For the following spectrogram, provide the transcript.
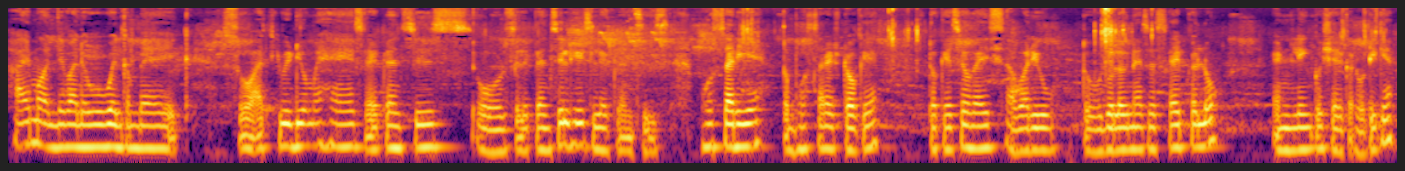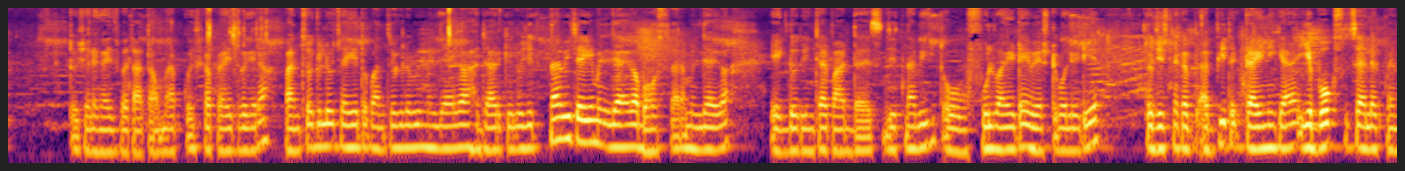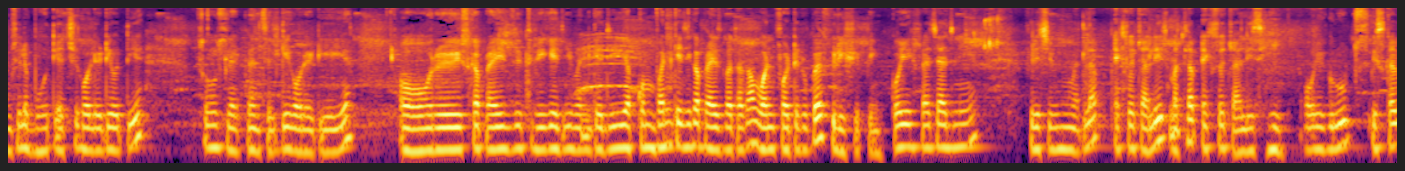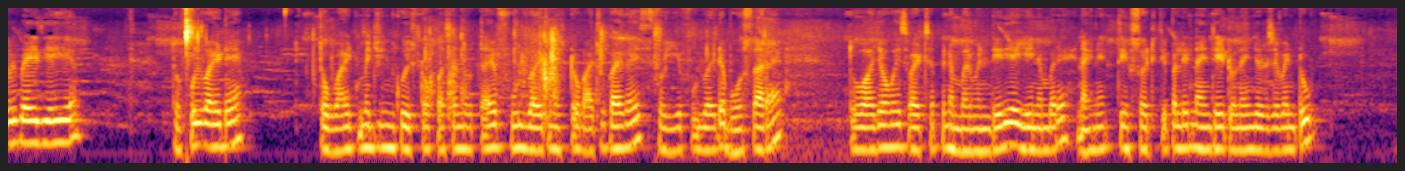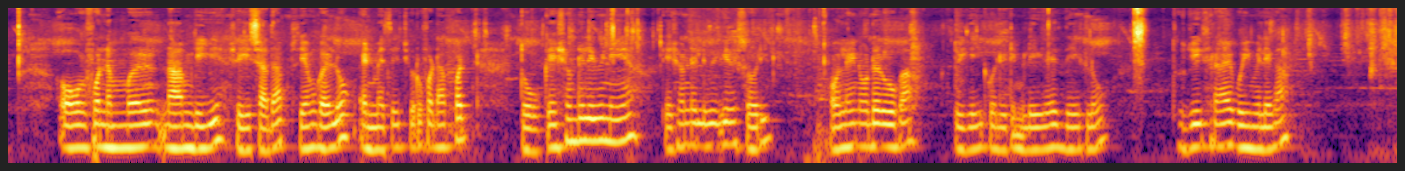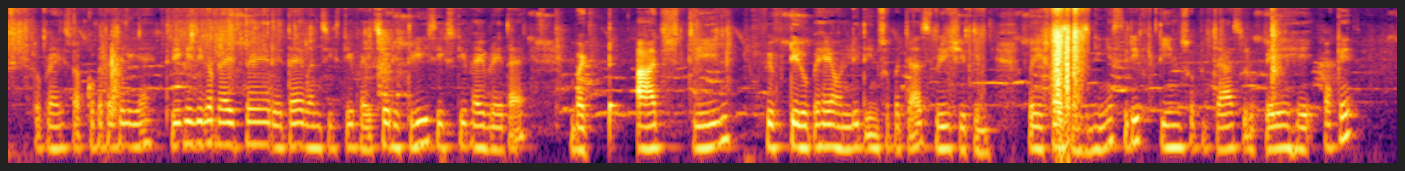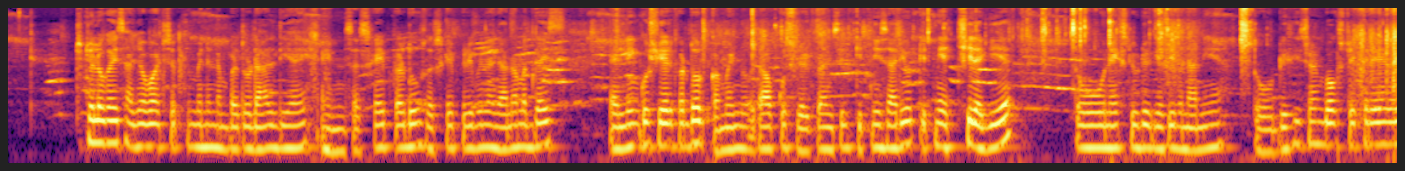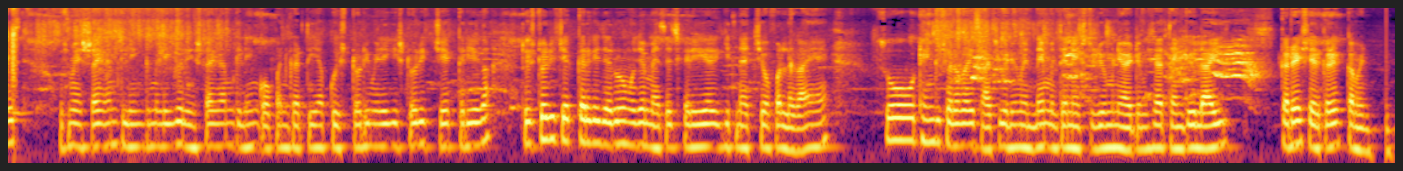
हाय मोहल्ले वालों welcome back so आज की वीडियो में है सिलेक्ट पेंसिल्स और सिलेक्ट पेंसिल ही सिलेक्ट पेंसिल्स बहुत सारी है तो बहुत सारे स्टॉक है. तो कैसे हो गाइस आवर यू तो जो लोग ने सब्सक्राइब कर लो एंड लिंक को शेयर करो, ठीक है? तो चले गाइस बताता हूँ मैं आपको इसका प्राइस वगैरह. 500 किलो चाहिए तो 500 किलो भी मिल जाएगा. हज़ार किलो जितना भी चाहिए मिल जाएगा, बहुत सारा मिल जाएगा. एक, दो, तीन, चार, पाँच, दस जितना भी तो फुल वाइट है वेस्ट क्वालिटी है. तो जिसने कभी, अभी तक ट्राई नहीं किया है, ये बॉक्स से अलग पेंसिल है, बहुत ही अच्छी क्वालिटी होती है. सो स्लेट पेंसिल की क्वालिटी है ये। और इसका प्राइस थ्री के जी वन के जी आपको वन के जी का प्राइस बताता हूँ वन फोर्टी रुपये फ्री शिपिंग कोई एक्स्ट्रा चार्ज नहीं है। फ्री शिपिंग मतलब एक सौ चालीस मतलब एक सौ चालीस ही। और ये ग्रुप्स इसका भी प्राइस यही है। तो फुल वाइट है। तो वाइट में जिनको स्टॉक पसंद होता है फुल वाइट में स्टॉक आ चुका है गाइस तो ये फुल वाइट है, बहुत सारा है। तो आ जाओ इस व्हाट्सएप पे नंबर मैंने दे दिया, ये नंबर है। Nine eight, sorry triple eight nine three two nine zero seven two और फ़ोन नंबर नाम यही है शहीद शादाब सेव कर लो एंड मैसेज करो फटाफट। तो कैश ऑन डिलीवरी नहीं है कैश ऑन डिलीवरी के लिए सॉरी ऑनलाइन ऑर्डर होगा तो यही क्वालिटी मिलेगी, देख लो। तो दिख रहा है, वही मिलेगा। तो प्राइस तो आपको पता चल गया है। थ्री के का प्राइस पे रहता है one sixty five sorry three sixty five रहता है। बट आज थ्री फिफ्टी रुपये है ओनली तीन सौ पचास फ्री शिपिंग तो एक्स्ट्रा चार्ज नहीं है, सिर्फ़ तीन सौ पचास रुपये है ओके तो चलो गाइस आ जाओ व्हाट्सएप पे, मैंने नंबर तो डाल दिया है एंड सब्सक्राइब कर दो। सब्सक्राइब करे बिना जाना मत गाइस एंड लिंक को शेयर कर दो और कमेंट में बताओ आपको स्लेट पेंसिल कितनी सारी और कितनी अच्छी लगी है। तो नेक्स्ट वीडियो कैसी बनानी है? तो डिस्क्रिप्शन बॉक्स चेक करिएगा गाइस उसमें इंस्टाग्राम की लिंक मिलेगी और इंस्टाग्राम की लिंक ओपन करती है, आपको स्टोरी मिलेगी। स्टोरी चेक करिएगा। तो स्टोरी चेक करके ज़रूर मुझे मैसेज करिएगा कि कितने अच्छे ऑफ़र लगाए हैं। सो थैंक यू चलो गाइस आज वीडियो में इतना ही। मिलते हैं नेक्स्ट वीडियो में आइटम के साथ। थैंक यू लाइक करें शेयर करें कमेंट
